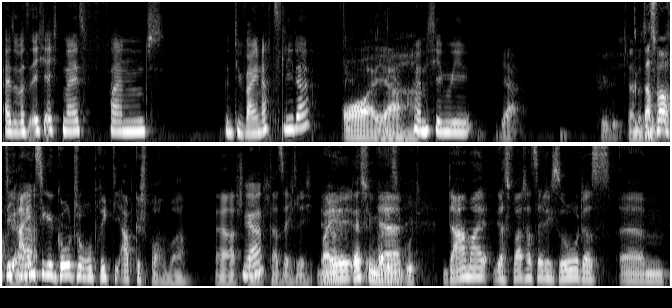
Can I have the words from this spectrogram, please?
Also was ich echt nice fand, sind die Weihnachtslieder. Oh ja. Fand ich irgendwie, Ja. Fühle ich. Da müssen Das war auch die wieder- einzige Goto-Rubrik, die abgesprochen war. Ja, stimmt. Ja? Tatsächlich. Weil, Deswegen war die äh, so gut. Damals, das war tatsächlich so, dass ähm,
